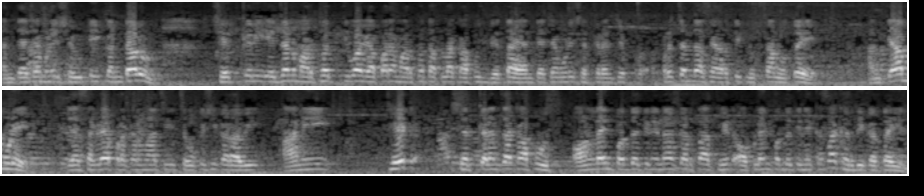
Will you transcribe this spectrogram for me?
आणि त्याच्यामुळे शेवटी कंटाळून शेतकरी एजंट मार्फत किंवा व्यापाऱ्यामार्फत आपला कापूस देत आहे आणि त्याच्यामुळे शेतकऱ्यांचे प्रचंड असे आर्थिक नुकसान होत आहे आणि त्यामुळे या सगळ्या प्रकरणाची चौकशी करावी आणि थेट शेतकऱ्यांचा कापूस ऑनलाईन पद्धतीने न करता थेट ऑफलाईन पद्धतीने कसा खरेदी करता येईल?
